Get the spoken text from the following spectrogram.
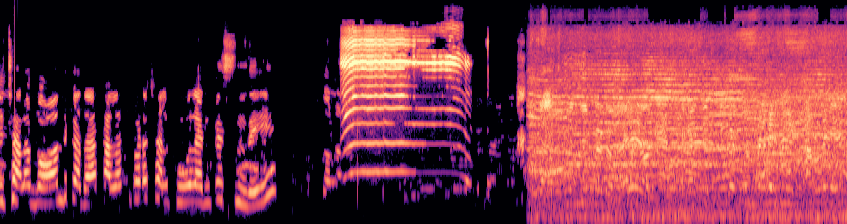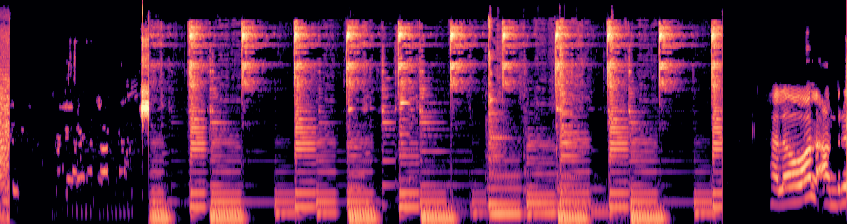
ఇది చాలా బాగుంది కదా. కలర్ కూడా చాలా కూల్ అనిపిస్తుంది. హలో అందరూ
